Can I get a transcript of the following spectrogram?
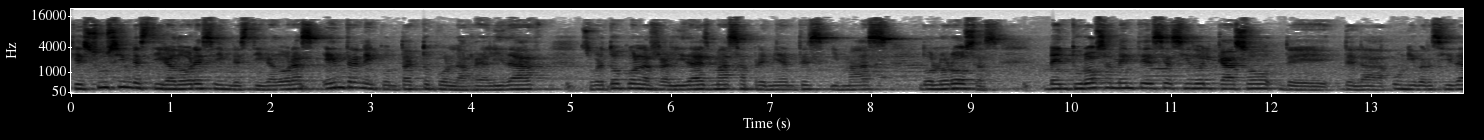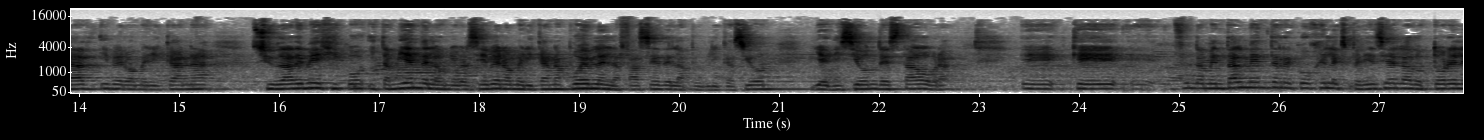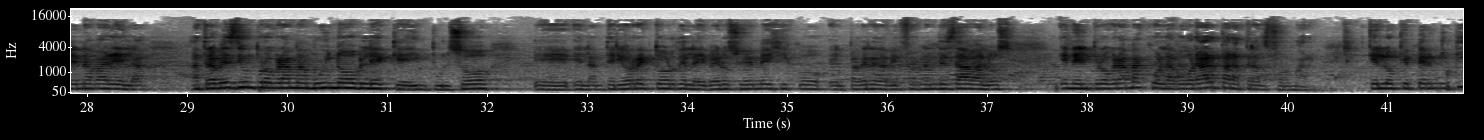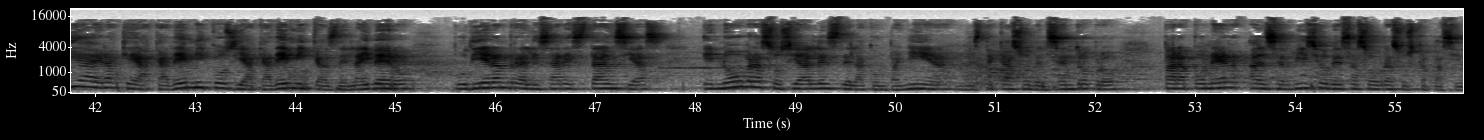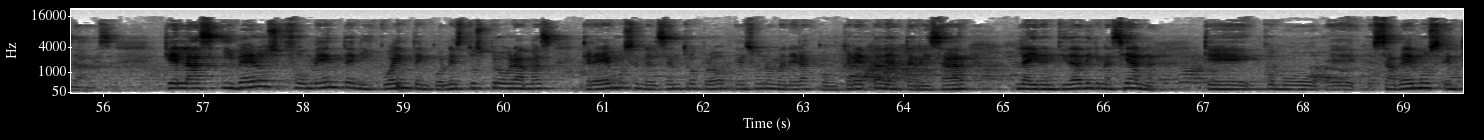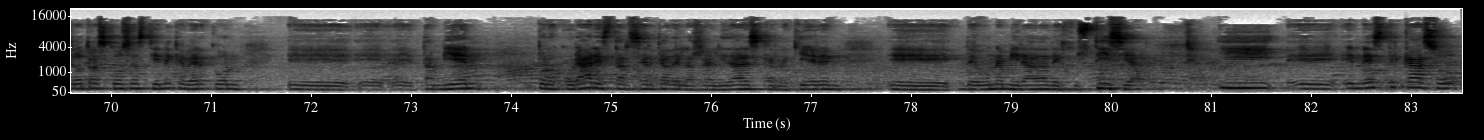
que sus investigadores e investigadoras entren en contacto con la realidad, sobre todo con las realidades más apremiantes y más dolorosas. Venturosamente ese ha sido el caso de, la Universidad Iberoamericana Ciudad de México y también de la Universidad Iberoamericana Puebla en la fase de la publicación y edición de esta obra, eh, que eh, fundamentalmente recoge la experiencia de la doctora Elena Varela a través de un programa muy noble que impulsó eh, el anterior rector de la Ibero Ciudad de México, el padre David Fernández Dávalos, en el programa Colaborar para Transformar, que lo que permitía era que académicos y académicas de la Ibero pudieran realizar estancias en obras sociales de la compañía, en este caso del Centro PRO, para poner al servicio de esas obras sus capacidades. Que las Iberos fomenten y cuenten con estos programas, creemos en el Centro PRO, es una manera concreta de aterrizar la identidad ignaciana que como eh, sabemos, entre otras cosas, tiene que ver con eh, eh, también procurar estar cerca de las realidades que requieren de una mirada de justicia. Y en este caso,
